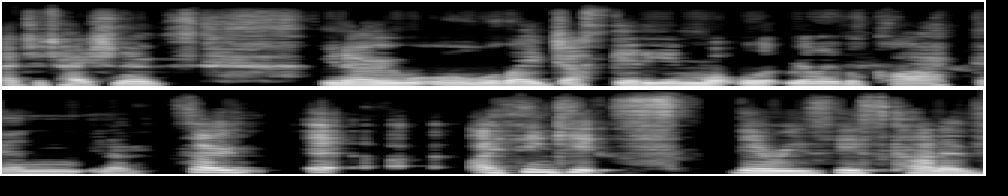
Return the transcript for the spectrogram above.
agitation of, you know, or will they just get in? What will it really look like? And you know, so eh, I think it's there is this kind of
